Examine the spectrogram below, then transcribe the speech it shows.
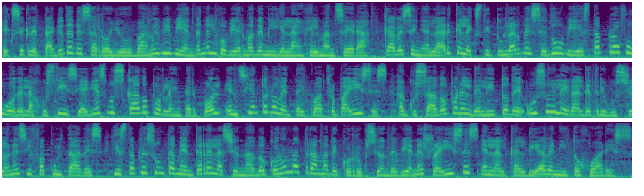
exsecretario de Desarrollo Urbano y Vivienda en el gobierno de Miguel Ángel Mancera. Cabe señalar que el extitular de Sedubi está prófugo de la justicia y es buscado por la Interpol en 194 países, acusado por el delito de uso ilegal de atribuciones y facultades, y está presuntamente relacionado con una trama de corrupción de bienes raíces en la alcaldía Benito Juárez.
